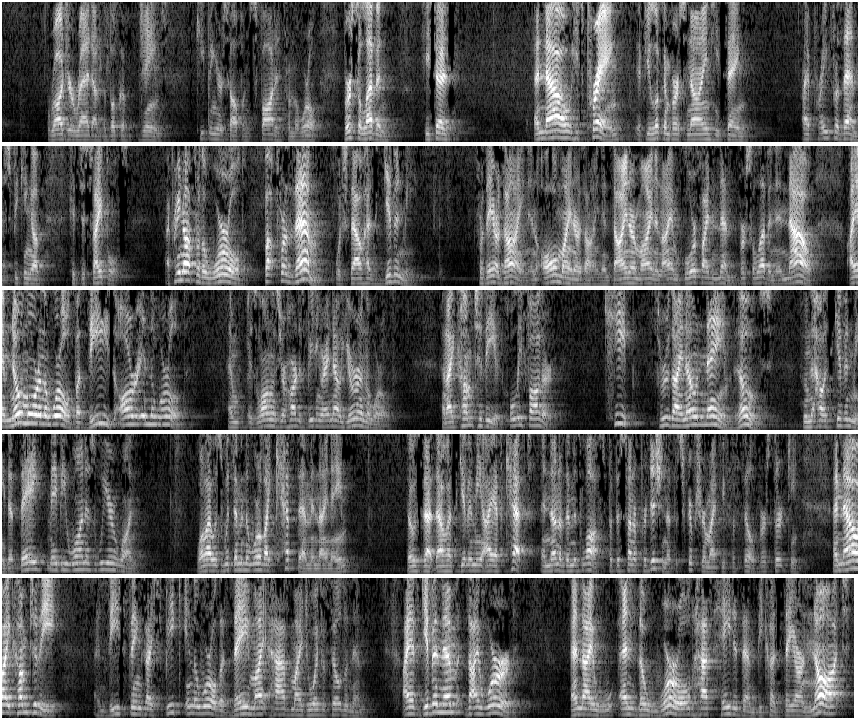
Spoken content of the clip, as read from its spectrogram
Roger read out of the book of James, keeping yourself unspotted from the world. Verse 11, he says, and now he's praying. If you look in verse 9, he's saying, I pray for them, speaking of his disciples. I pray not for the world, but for them which thou hast given me, for they are thine, and all mine are thine, and thine are mine, and I am glorified in them. Verse 11, and now I am no more in the world, but these are in the world. And as long as your heart is beating right now, you're in the world. And I come to thee, Holy Father, keep through thine own name those whom thou hast given me, that they may be one as we are one. While I was with them in the world, I kept them in thy name. Those that thou hast given me I have kept, and none of them is lost, but the son of perdition, that the scripture might be fulfilled. Verse 13. And now I come to thee, and these things I speak in the world, that they might have my joy fulfilled in them. I have given them thy word, and, thy, and the world hath hated them, because they are not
